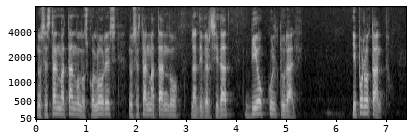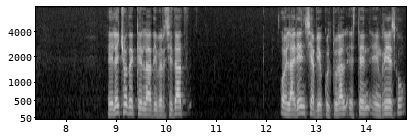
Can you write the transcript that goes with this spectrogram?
nos están matando los colores, nos están matando la diversidad biocultural. Y por lo tanto, el hecho de que la diversidad o la herencia biocultural estén en riesgo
